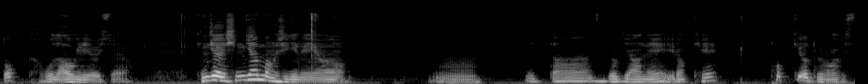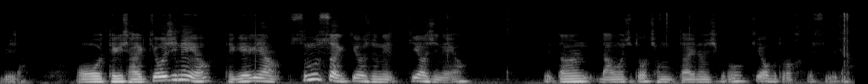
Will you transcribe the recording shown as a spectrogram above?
똑 하고 나오게 되어 있어요. 굉장히 신기한 방식이네요. 음, 일단 여기 안에 이렇게 톡 끼워두도록 하겠습니다. 오, 되게 잘 끼워지네요. 되게 그냥 smooth하게 끼워주네, 끼워지네요. 일단 나머지도 전부 다 이런 식으로 끼워보도록 하겠습니다.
